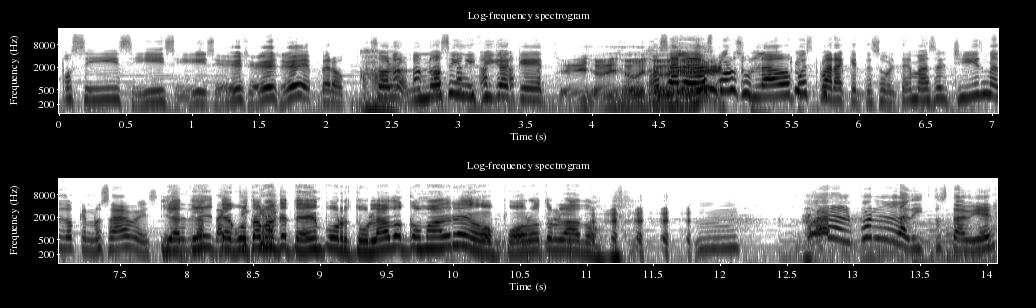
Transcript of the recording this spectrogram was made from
pues sí, sí, sí, sí, sí, sí. Pero solo no significa que. O sea, le das por su lado, pues para que te suelte más el chisme, es lo que no sabes. ¿Y a Esa ti te gusta más que te den por tu lado, comadre, o por otro lado? Mm, Por, por el ladito está bien.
